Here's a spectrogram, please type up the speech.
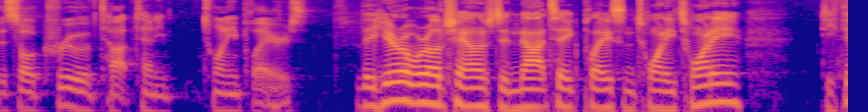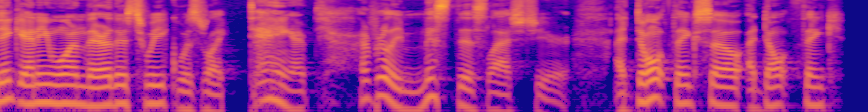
this whole crew of top 10, 20 players. the Hero World Challenge did not take place in 2020. Do you think anyone there this week was like, "Dang, I, I really missed this last year"? I don't think so. I don't think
